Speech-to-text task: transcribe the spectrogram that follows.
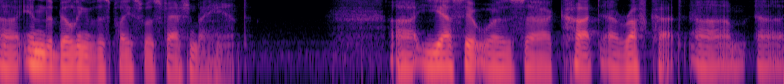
uh, in the building of this place was fashioned by hand. Uh, yes, it was uh, cut, uh, rough cut um, uh,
